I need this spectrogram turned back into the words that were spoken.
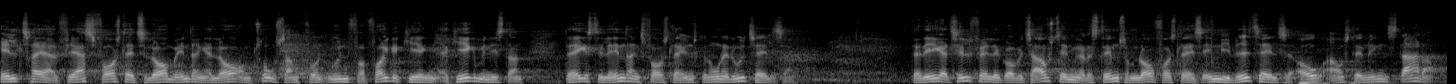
L 73, forslag til lov om ændring af lov om trosamfund uden for folkekirken af kirkeministeren. Der er ikke stillet ændringsforslag. Ønsker nogen at udtale sig? Da det ikke er tilfældet, går vi til afstemning, og der stemmes om lovforslagets endelige vedtagelse, og afstemningen starter.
